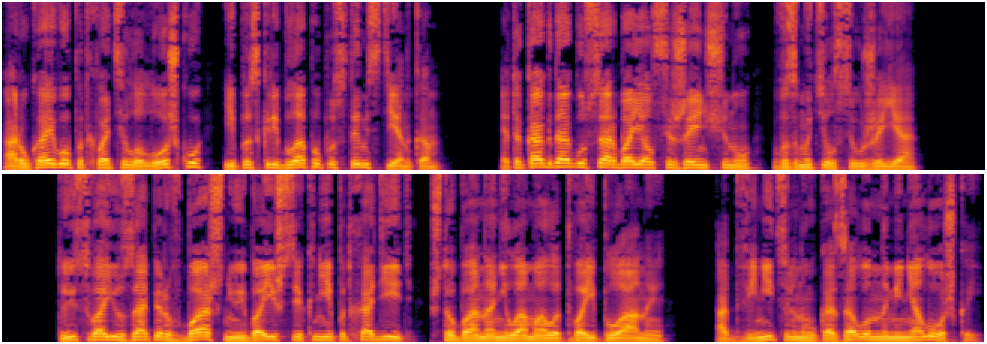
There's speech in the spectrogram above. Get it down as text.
а рука его подхватила ложку и поскребла по пустым стенкам. Это когда гусар боялся женщину, возмутился уже я. Ты свою запер в башню и боишься к ней подходить, чтобы она не ломала твои планы. Обвинительно указал он на меня ложкой.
